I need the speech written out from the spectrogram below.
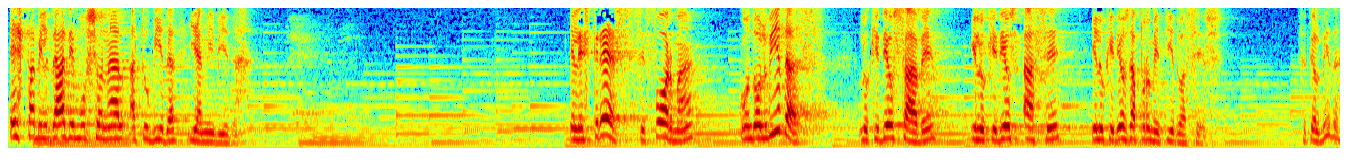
estabilidade emocional a tu vida e a minha vida. O estresse se forma quando olvidas lo que Deus sabe e lo que Deus hace e lo que Deus ha prometido hacer. Você te olvida?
